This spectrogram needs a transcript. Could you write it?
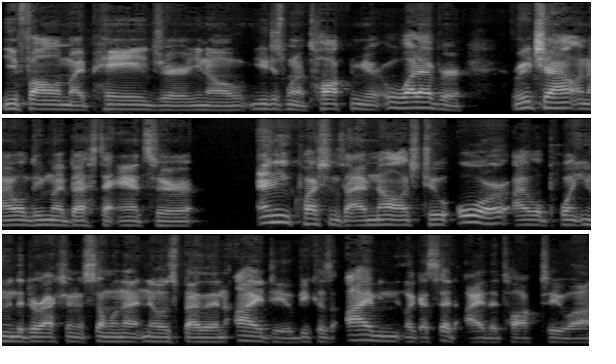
you follow my page or you know you just want to talk to me or whatever, reach out and I will do my best to answer any questions I have knowledge to, or I will point you in the direction of someone that knows better than I do. Because I mean, like I said, I had to talk to uh,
